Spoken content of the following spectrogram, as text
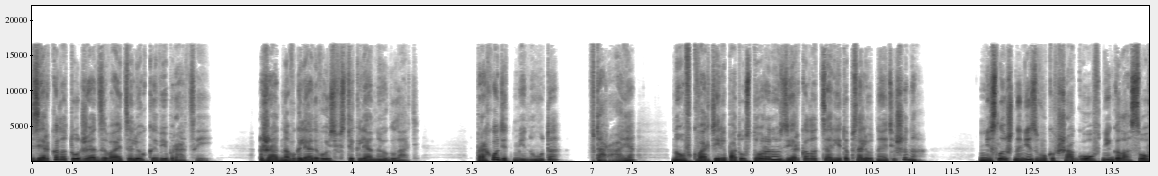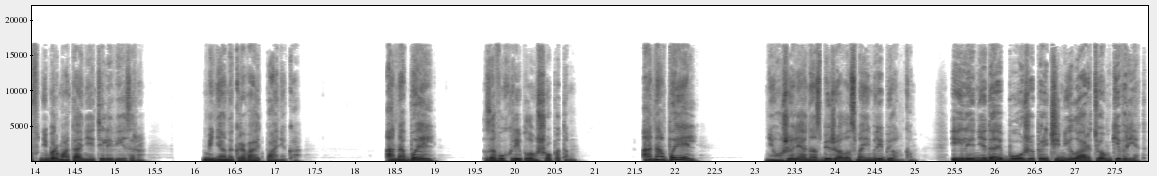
Зеркало тут же отзывается легкой вибрацией. Жадно вглядываюсь в стеклянную гладь. Проходит минута, вторая, но в квартире по ту сторону зеркала царит абсолютная тишина. Не слышно ни звуков шагов, ни голосов, ни бормотания телевизора. Меня накрывает паника. «Аннабель!» — зову хриплым шепотом. «Аннабель!» Неужели она сбежала с моим ребенком? Или, не дай Боже, причинила Артемке вред?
